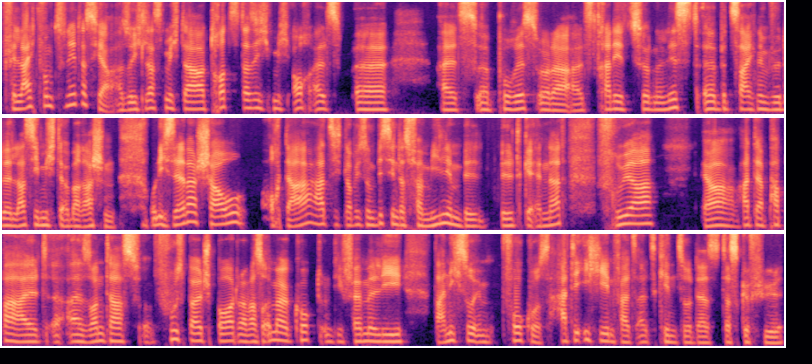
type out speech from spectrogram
vielleicht funktioniert das ja. Also ich lasse mich da, trotz dass ich mich auch als äh, als äh, Purist oder als Traditionalist äh, bezeichnen würde, lasse ich mich da überraschen. Und ich selber schaue, auch da hat sich, glaube ich, so ein bisschen das Familienbild Bild geändert. Früher ja, hat der Papa halt äh, sonntags Fußballsport oder was auch immer geguckt und die Family war nicht so im Fokus. Hatte ich jedenfalls als Kind so das, das Gefühl.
